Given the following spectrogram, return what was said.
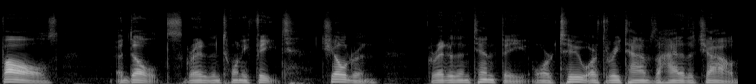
falls, adults greater than 20 feet, children greater than 10 feet, or two or three times the height of the child,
